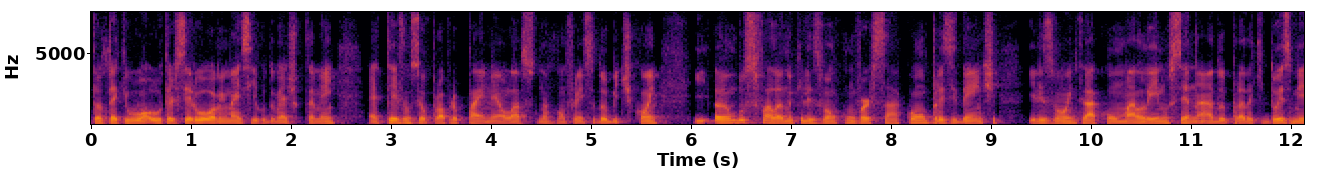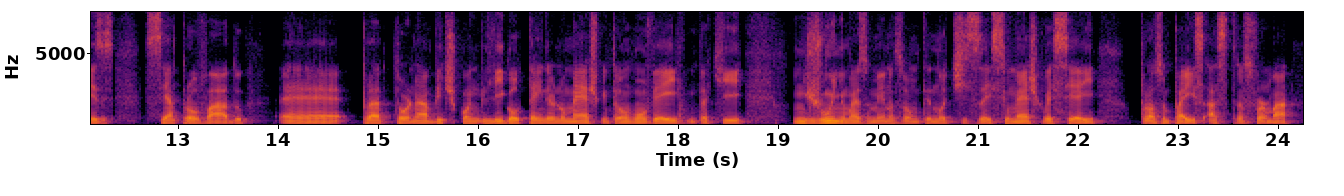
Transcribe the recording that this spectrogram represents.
tanto é que o, o, terceiro homem mais rico do México também é, teve o um seu próprio painel lá na conferência do Bitcoin, e ambos falando que eles vão conversar com o presidente e eles vão entrar com uma lei no Senado para daqui dois meses ser aprovado é, para tornar Bitcoin legal tender no México. Então vamos ver aí daqui em junho, mais ou menos, vamos ter notícias aí se o México vai ser aí o próximo país a se transformar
